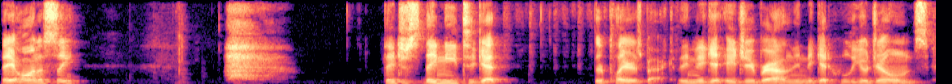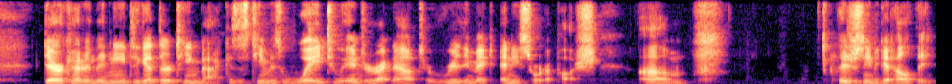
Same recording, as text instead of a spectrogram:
they honestly they just they need to get their players back. They need to get AJ Brown. They need to get Julio Jones, Derrick Henry. They need to get their team back because this team is way too injured right now to really make any sort of push. Um, they just need to get healthy.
